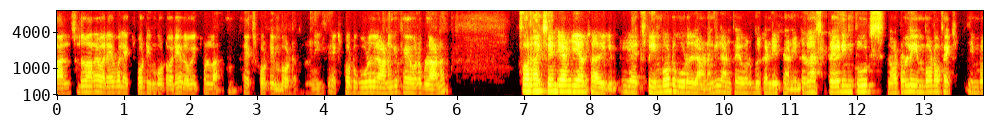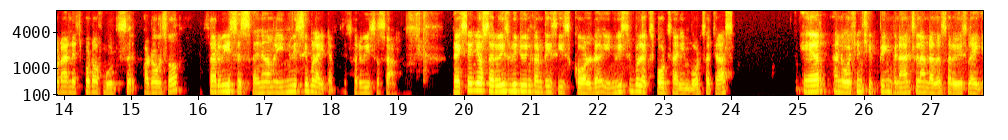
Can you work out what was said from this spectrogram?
ബാലൻസ്ഡ് എന്ന് പറഞ്ഞാൽ ഒരേപോലെ എക്സ്പോർട്ട് ഇമ്പോർട്ട് ഒരേ തുകയ്ക്കുള്ള എക്സ്പോർട്ട് ഇമ്പോർട്ട് എക്സ്പോർട്ട് കൂടുതലാണെങ്കിൽ ഫേവറബിൾ ആണ് ഫോറിൻ എക്സ്ചേഞ്ച് ഏൺ ചെയ്യാൻ സാധിക്കും ഈ എക്സ്പോ ഇമ്പോർട്ട് കൂടുതലാണെങ്കിൽ അൺഫേവറബിൾ കണ്ടീഷനാണ് international trade includes not only import of ex import and export of goods but also services അതിനെ നമ്മൾ ഇൻവിസിബിൾ ഐറ്റം സർവീസസ് ആണ് The exchange of service between countries is called invisible exports and imports, such as air and ocean shipping, financial and other services like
